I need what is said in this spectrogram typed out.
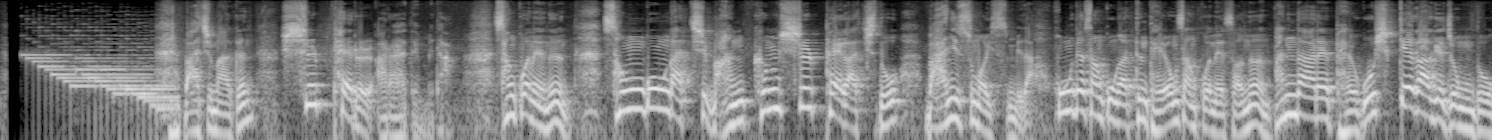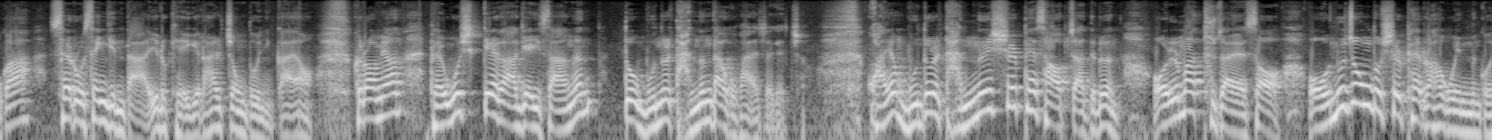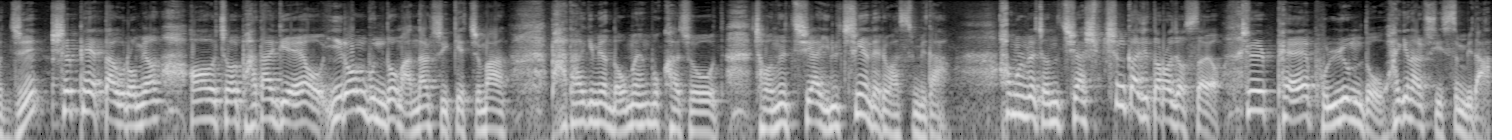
마지막은 실패를 알아야 됩니다. 상권에는 성공 가치만큼 실패 가치도 많이 숨어 있습니다. 홍대 상권 같은 대형 상권에서는 한 달에 150개 가게 정도가 새로 생긴다. 이렇게 얘기를 할 정도니까요. 그러면 150개 가게 이상은 또 문을 닫는다고 봐야겠죠. 과연 문을 닫는 실패 사업자들은 얼마 투자해서 어느 정도 실패를 하고 있는 건지 실패했다 그러면 어, 저 바닥이에요. 이런 분도 만날 수 있겠지만 바닥이면 너무 행복하죠. 저는 지하 1층에 내려왔습니다. 하물며 저는 지하 10층까지 떨어졌어요. 실패의 볼륨도 확인할 수 있습니다.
